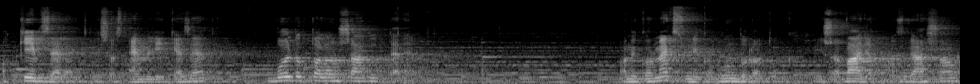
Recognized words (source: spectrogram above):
a képzelet és az emlékezet boldogtalanságot teremt. Amikor megszűnik a gondolatok és a vágyak mozgása,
